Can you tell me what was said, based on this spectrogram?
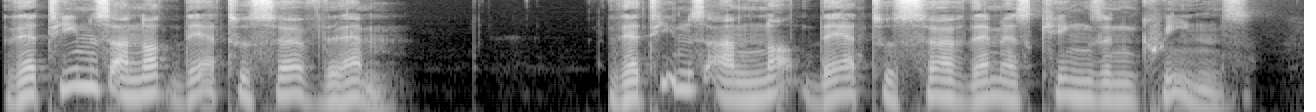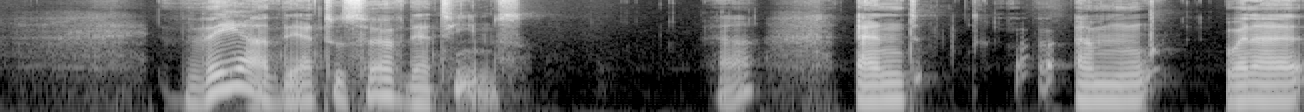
Their teams are not there to serve them. Their teams are not there to serve them as kings and queens. They are there to serve their teams. Yeah? And um, when I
